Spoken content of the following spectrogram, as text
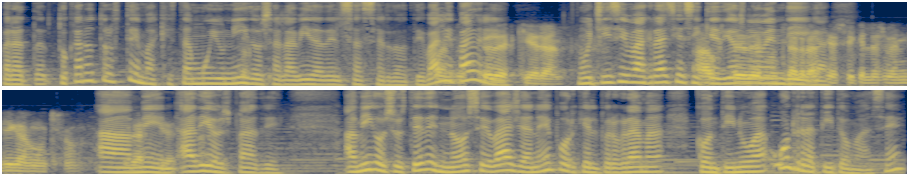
para tocar otros temas que están muy unidos a la vida del sacerdote. ¿Vale, Padre? quieran. Muchísimas gracias y que Dios lo bendiga. Gracias y que les bendiga mucho. Amén. Adiós, Padre. Amigos, ustedes no se vayan, ¿eh? porque el programa continúa un ratito más. ¿eh?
